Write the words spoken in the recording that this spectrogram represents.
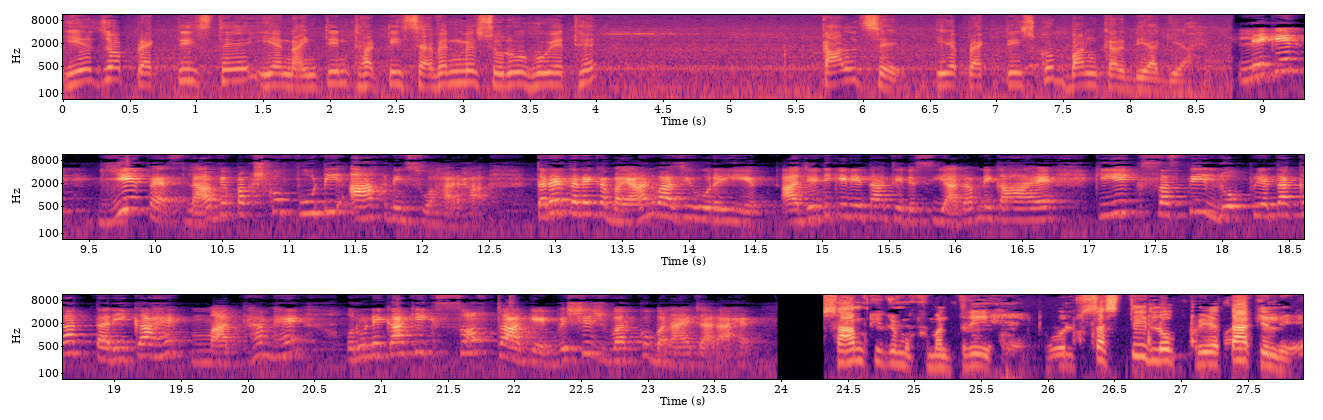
ये जो प्रैक्टिस थे, ये 1937 में शुरू हुए थे कल से ये प्रैक्टिस को बंद कर दिया गया है। लेकिन ये फैसला विपक्ष को फूटी आँख नहीं सुहा रहा। तरह तरह का बयानबाजी हो रही है। आरजेडी के नेता तेजस्वी यादव ने कहा है कि एक सस्ती लोकप्रियता का तरीका है माध्यम है उन्होंने कहा कि एक सॉफ्ट टारगेट विशेष वर्ग को बनाया जा रहा है। शाम की जो मुख्यमंत्री है वो सस्ती लोकप्रियता के लिए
